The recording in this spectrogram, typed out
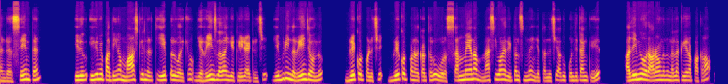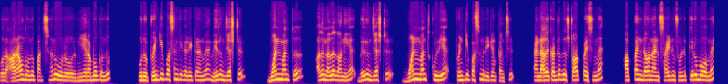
அண்ட் சேம் டைம் இது இதுவுமே பார்த்தீங்கன்னா மார்ச்லேருந்து எடுத்து ஏப்ரல் வரைக்கும் இங்கே ரேஞ்சில் தான் இங்கே ட்ரேட் ஆகிட்டு இருந்துச்சு எப்படி இந்த ரேஞ்சை வந்து பிரேக் அவுட் பண்ணிச்சு? பிரேக் அவுட் பண்ணதுக்கு அடுத்தது ஒரு செம்மையான மேசிவான ரிட்டர்ன்ஸ் வந்து இங்கே தந்துச்சு. அது கொஞ்சம் டைம் கிளியர் அதையுமே ஒரு அரௌண்ட் வந்து நல்லா கிளியராக பார்க்கலாம். ஒரு அரௌண்ட் வந்து பார்த்துச்சுனாலும் ஒரு ஒரு நியர் அபவுட் வந்து ஒரு டுவெண்ட்டி பர்சன்ட் கிட்ட ரிட்டர்ன் வெறும் ஜஸ்ட்டு ஒன் மந்த்து அது நல்லா கவனிங்க வெறும் ஜஸ்ட்டு ஒன் மந்த்க்குள்ளேயே டுவெண்ட்டி பர்சன்ட் ரிட்டர்ன் கணிச்சு அண்ட் அதுக்கு அடுத்தது ஸ்டாக் ப்ரைஸுமே அப் அண்ட் டவுன் அண்ட் சைடுன்னு சொல்லிட்டு திரும்பவுமே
